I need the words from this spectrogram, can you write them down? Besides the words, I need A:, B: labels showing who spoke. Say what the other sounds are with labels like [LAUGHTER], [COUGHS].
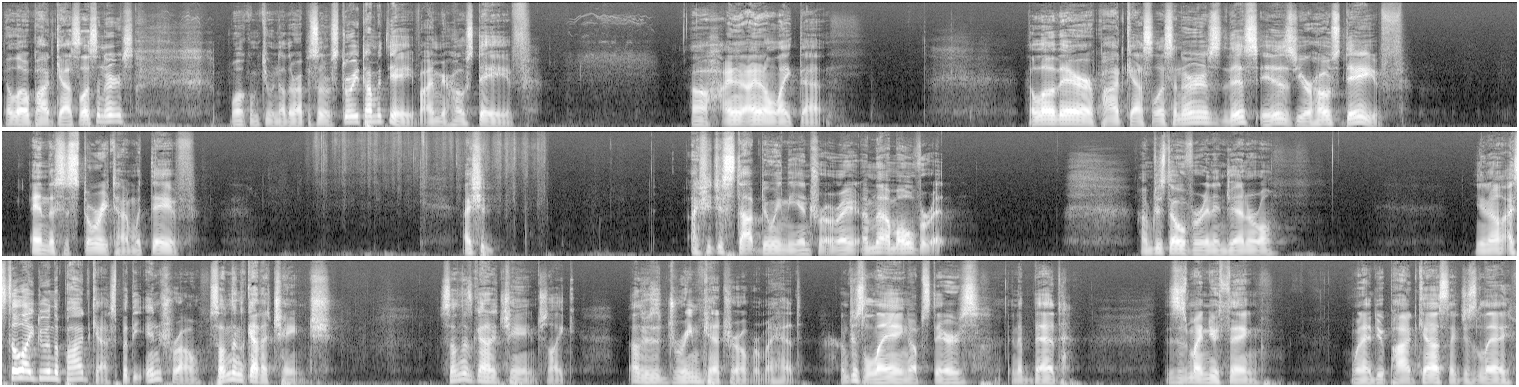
A: Hello, podcast listeners. Welcome to another episode of Storytime with Dave. I'm your host, Dave. Oh, I, I don't like that. Hello there, podcast listeners. This is your host, Dave. And this is Storytime with Dave. I should I should just stop doing the intro, right? I'm not, I'm over it. I'm just over it in general. You know, I still like doing the podcast, but the intro, something's got to change. Something's got to change. Like, oh, there's a dream catcher over my head. I'm just laying upstairs in a bed. This is my new thing. When I do podcasts, I just lay.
